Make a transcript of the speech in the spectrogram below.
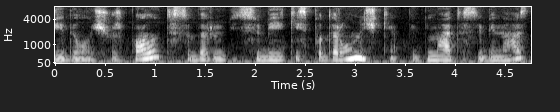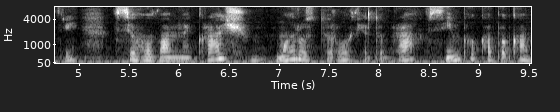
відео. Що ж, балуйте себе, робіть собі якісь подаруночки, піднімайте собі настрій. Всього вам найкращого, миру, здоров'я, добра. Всім пока-пока.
